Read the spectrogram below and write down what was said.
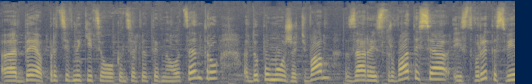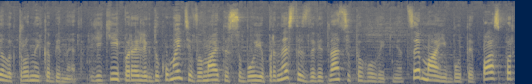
е, де працівники цього консультативного центру допоможуть вам зареєструватися і створити свій електронний кабінет. Який перелік документів ви маєте з собою принести з 19 липня? Це має бути паспорт,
